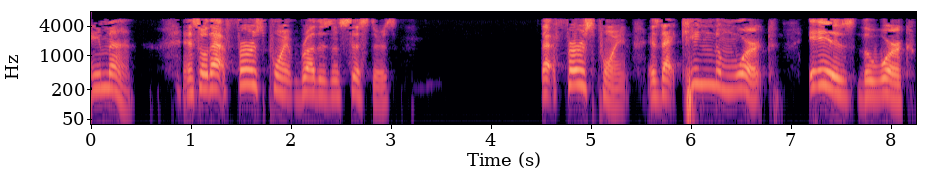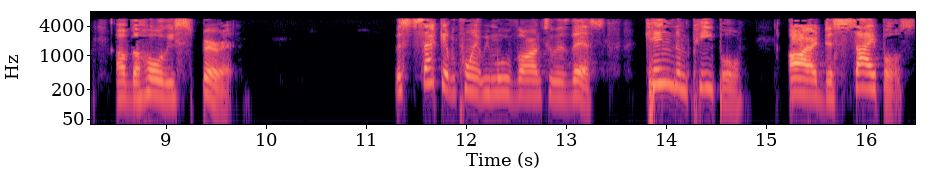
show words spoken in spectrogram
Amen. And so that first point, brothers and sisters, that first point is that kingdom work is the work of the Holy Spirit. The second point we move on to is this kingdom people are disciples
